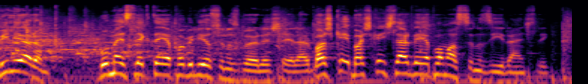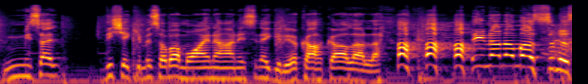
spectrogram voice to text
Biliyorum. Bu meslekte yapabiliyorsunuz böyle şeyler. Başka başka işlerde yapamazsınız iğrençlik. Misal diş hekimi sabah muayenehanesine giriyor kahkahalarla. İnanamazsınız.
